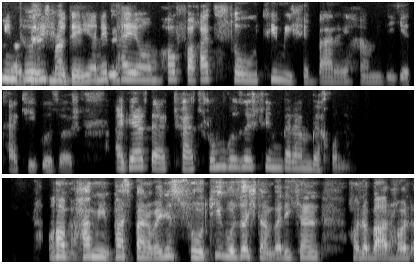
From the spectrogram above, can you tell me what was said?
اینطوری شده. یعنی پیام ها فقط صوتی میشه برای هم دیگه تکی گذاشت. اگر در چتروم گذاشتین برم بخونم. همین پس بنابراین صوتی گذاشتم ولی کن حالا به حال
